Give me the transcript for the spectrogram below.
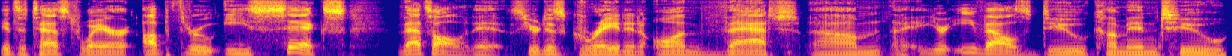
it's a test where up through E six. That's all it is. You're just graded on that. Um, your evals do come into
